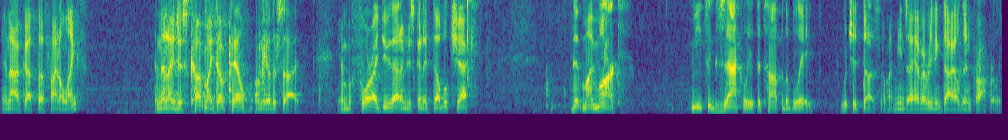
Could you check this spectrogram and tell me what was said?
And I've got the final length. And then I just cut my dovetail on the other side. And before I do that, I'm just going to double check that my mark meets exactly at the top of the blade, which it does. So that means I have everything dialed in properly.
